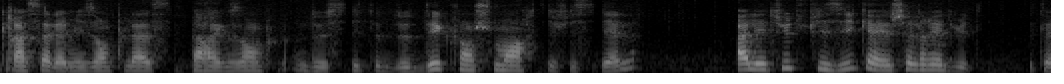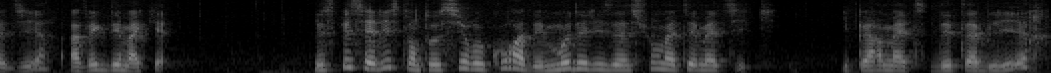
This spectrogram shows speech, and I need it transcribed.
grâce à la mise en place par exemple de sites de déclenchement artificiel, à l'étude physique à échelle réduite, c'est-à-dire avec des maquettes. Les spécialistes ont aussi recours à des modélisations mathématiques, permettent d'établir,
